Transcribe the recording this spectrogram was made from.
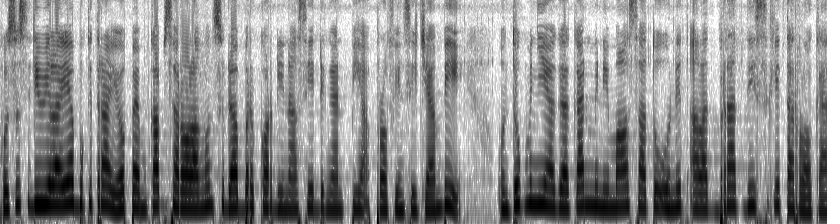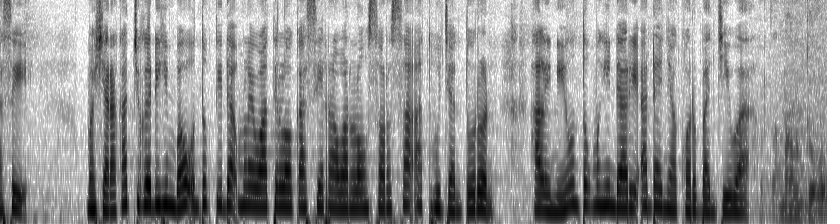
Khusus di wilayah Bukit Rayo, Pemkap Sarolangun sudah berkoordinasi dengan pihak Provinsi Jambi untuk menyiagakan minimal satu unit alat berat di sekitar lokasi. Masyarakat juga dihimbau untuk tidak melewati lokasi rawan longsor saat hujan turun. Hal ini untuk menghindari adanya korban jiwa. Pertama untuk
